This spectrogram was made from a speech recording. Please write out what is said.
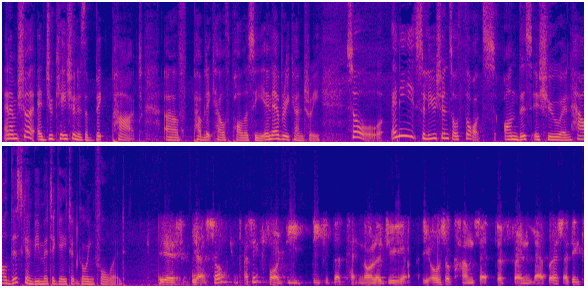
And I'm sure education is a big part of public health policy in every country. So, any solutions or thoughts on this issue and how this can be mitigated going forward? Yes, yeah. So I think for the digital technology, it also comes at different levels. I think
